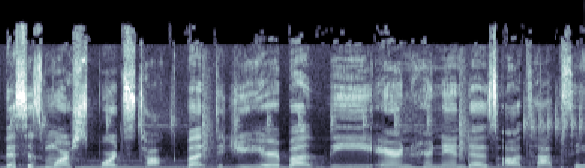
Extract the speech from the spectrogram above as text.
this is more sports talk, but did you hear about the Aaron Hernandez autopsy?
